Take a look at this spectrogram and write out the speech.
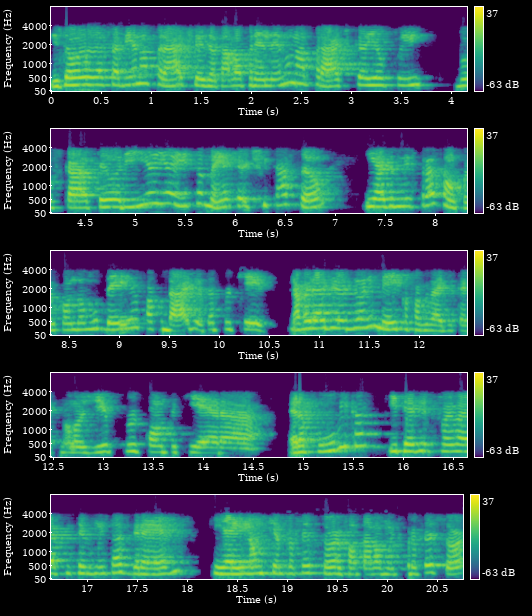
Então eu já sabia na prática, já estava aprendendo na prática, e eu fui buscar a teoria e aí também a certificação em administração. Foi quando eu mudei a faculdade, até porque, na verdade, eu desanimei com a faculdade de tecnologia por conta que era, era pública e teve, foi uma época que teve muitas greves, e aí não tinha professor, faltava muito professor.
